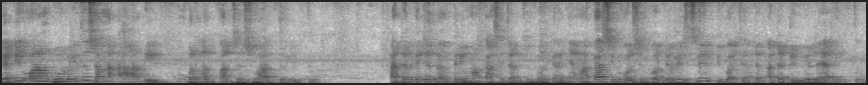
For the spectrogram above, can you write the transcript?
Jadi orang dulu itu sangat arif memperlakukan sesuatu itu. Ada kecenderungan terima kasih dan sebagainya, maka simbol-simbol Dewi Sri juga ada di wilayah itu.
